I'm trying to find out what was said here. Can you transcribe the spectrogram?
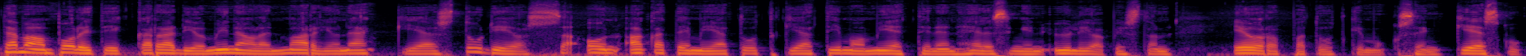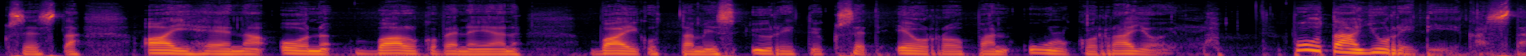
Tämä on Politiikka Radio. Minä olen Marjo Näkki ja studiossa on akatemiatutkija Timo Miettinen Helsingin yliopiston Eurooppa-tutkimuksen keskuksesta. Aiheena on valko vaikuttamisyritykset Euroopan ulkorajoilla. Puhutaan juridiikasta.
